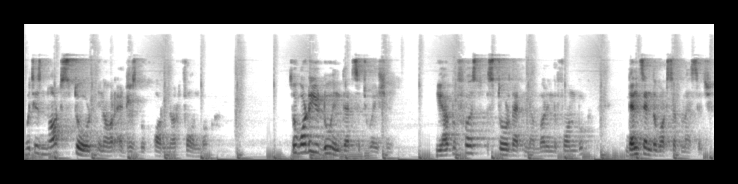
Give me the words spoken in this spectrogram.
which is not stored in our address book or in our phone book. So what do you do in that situation? You have to first store that number in the phone book, then send the WhatsApp message.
